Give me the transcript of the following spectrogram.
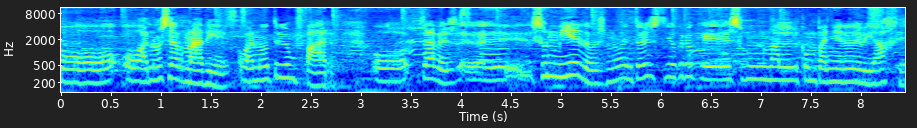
o, o a no ser nadie o a no triunfar o, ¿sabes? Eh, son miedos, ¿no? Entonces yo creo que es un mal compañero de viaje.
